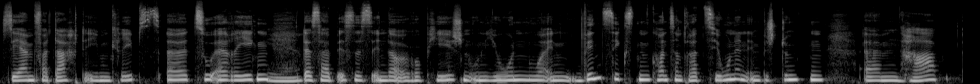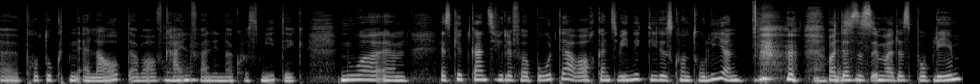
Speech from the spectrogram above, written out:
sehr im Verdacht, eben Krebs äh, zu erregen. Yeah. Deshalb ist es in der Europäischen Union nur in winzigsten Konzentrationen in bestimmten ähm, Haarprodukten erlaubt, aber auf keinen yeah. Fall in der Kosmetik. Nur ähm, es gibt ganz viele Verbote, aber auch ganz wenig, die das kontrollieren. Und das, das ist immer das Problem.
